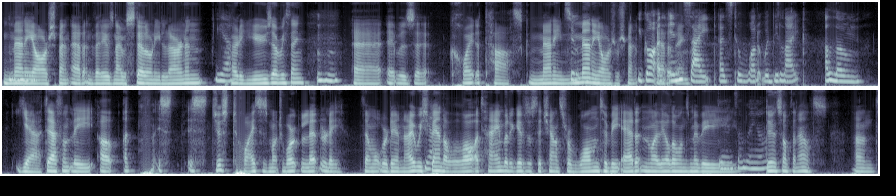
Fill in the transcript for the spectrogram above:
many Mhm. hours spent editing videos and I was still only learning Yeah. how to use everything hmm uh, it was uh, quite a task. Many, So many hours were spent. You got editing. an insight as to what it would be like alone. Yeah, definitely. Uh, uh, it's it's just twice as much work, literally, than what we're doing now. We Yeah. spend a lot of time, but it gives us the chance for one to be editing while the other one's maybe Doing something else. doing something else, and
